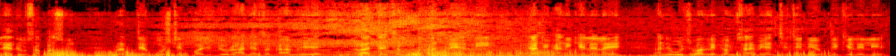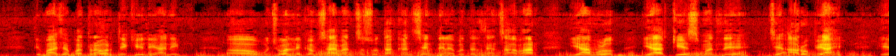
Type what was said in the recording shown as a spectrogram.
पहिल्या दिवसापासून प्रत्येक गोष्टीत पॉझिटिव्ह राहण्याचं काम हे राज्याचे मुख्यमंत्री यांनी त्या ठिकाणी केलेलं आहे. आणि उज्ज्वल निकम साहेब यांची जी नियुक्ती केलेली आहे ती माझ्या पत्रावरती केली आणि उज्ज्वल निकम साहेबांचं सुद्धा कन्सेंट दिल्याबद्दल त्यांचा आभार. यामुळं या केसमधले जे आरोपी आहेत हे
